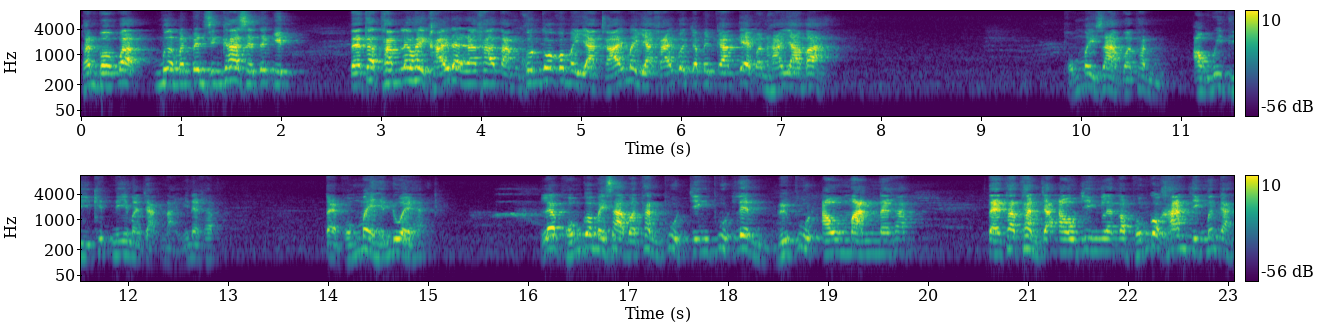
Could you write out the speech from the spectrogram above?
ท่านบอกว่าเมื่อมันเป็นสินค้าเศรษฐกิจ แต่ถ้าทำแล้วให้ขายได้ราคาต่ำคนก็ก็ไม่อยากขาย ไม่อยากขายก็จะเป็นการแก้ปัญหายาบ้า ผมไม่ทราบว่าท่านเอาวิธีคิดนี้มาจากไหนนะครับ แต่ผมไม่เห็นด้วยฮะและผมก็ไม่ทราบว่าท่านพูดจริงพูดเล่น หรือพูดเอามันนะครับ แต่ถ้าท่านจะเอาจริงแล้วก็ผมก็ค้านจริงเหมือนกัน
